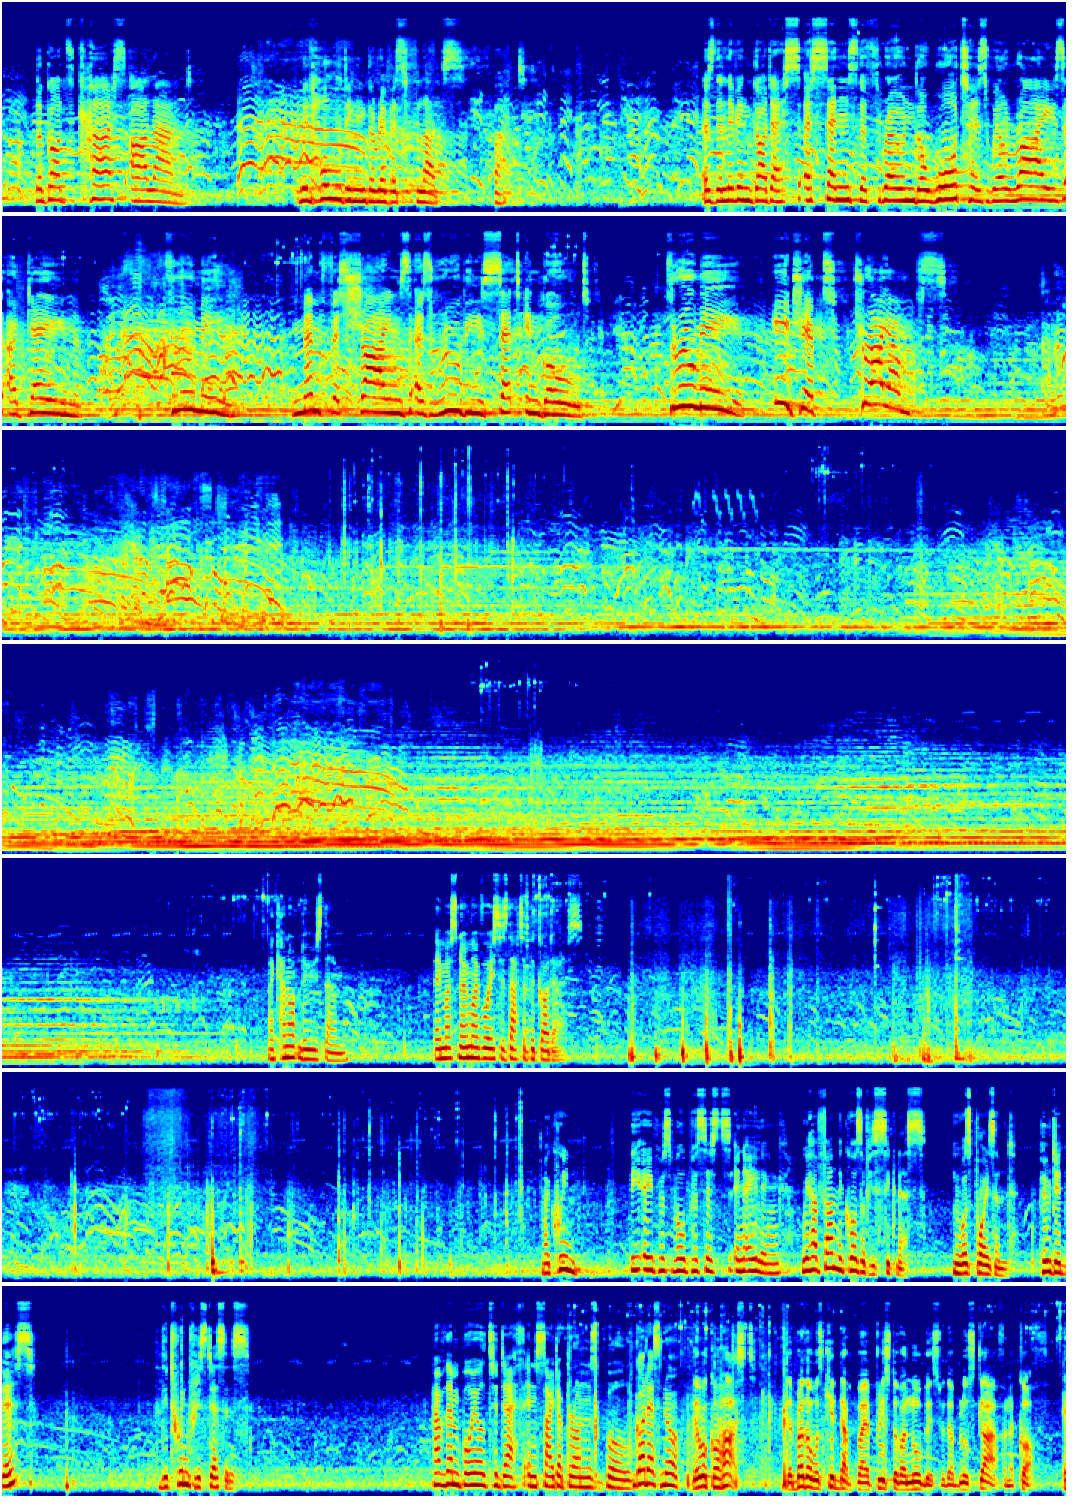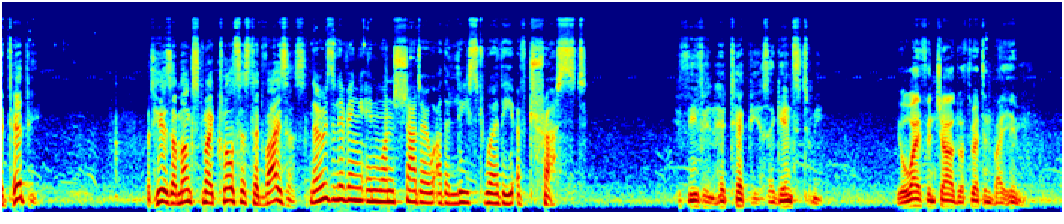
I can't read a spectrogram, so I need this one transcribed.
the gods curse our land, withholding the river's floods. But as the living goddess ascends the throne, the waters will rise again. Through me, Memphis shines as rubies set in gold. Through me, Egypt triumphs. Cannot lose them. They must know my voice is that of the goddess. My queen, The Apis bull persists in ailing. we have found the cause of his sickness. He was poisoned. Who did this? The twin priestesses. Have them boiled to death inside a bronze bull. Goddess, no. They were coerced. Their brother was kidnapped by a priest of Anubis with a blue scarf and a cough. Hetepi. But he is amongst my closest advisors. Those living in one's shadow are the least worthy of trust. If even Hetepi is against me. Your wife and child were threatened by him,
